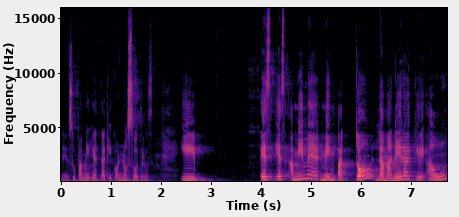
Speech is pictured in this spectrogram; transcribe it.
eh, su familia está aquí con nosotros. Y Es, a mí me, impactó la manera que aún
